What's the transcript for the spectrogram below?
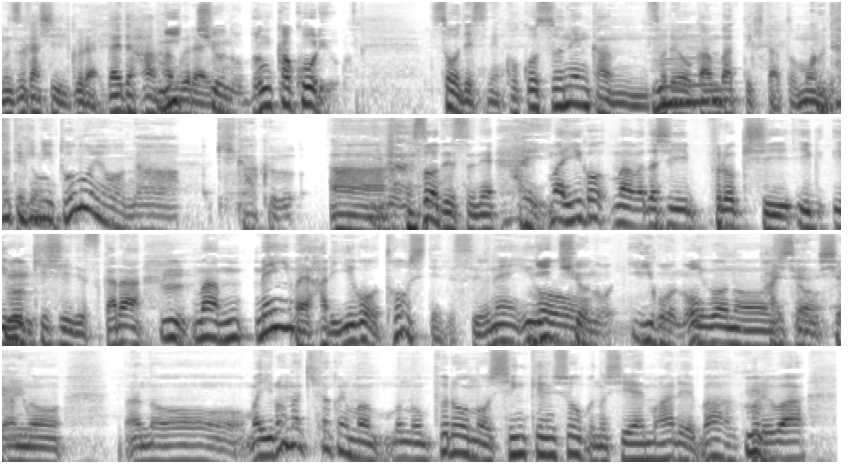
難しいぐらい大体半々ぐらい。日中の文化交流。そうですね。ここ数年間それを頑張ってきたと思うんですけど。具体的にどのような企画ああ、そうですね。はい、まあ、囲碁、まあ私、プロ棋士、囲碁棋士ですから、うん、まあ、メインはやはり囲碁を通してですよね。囲碁日中の囲碁の囲碁の対戦試合あの、あの、まあ、いろんな企画にも、あの、プロの真剣勝負の試合もあれば、これは、うん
